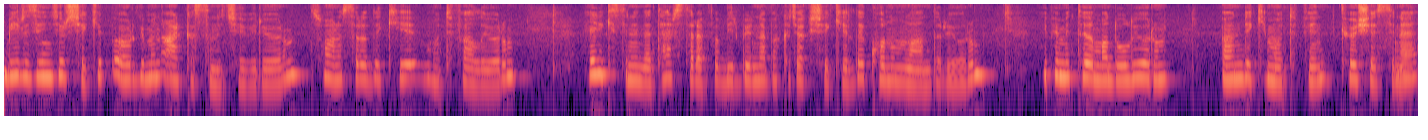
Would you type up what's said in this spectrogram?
Bir zincir çekip örgümün arkasını çeviriyorum. Sonra sıradaki motifi alıyorum. Her ikisinin de ters tarafı birbirine bakacak şekilde konumlandırıyorum. İpimi tığıma doluyorum. Öndeki motifin köşesine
